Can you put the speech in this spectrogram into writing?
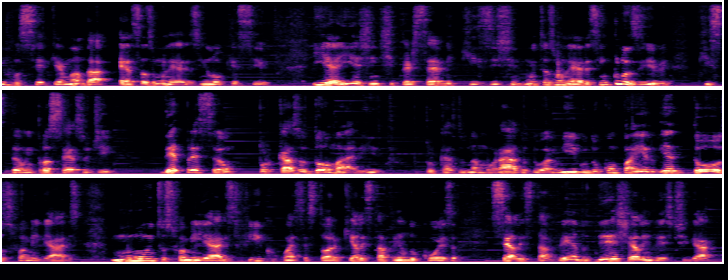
e você quer mandar essas mulheres enlouquecer. E aí a gente percebe que existem muitas mulheres, inclusive, que estão em processo de depressão por causa do marido, por causa do namorado, do amigo, do companheiro e dos familiares. Muitos familiares ficam com essa história que ela está vendo coisa. Se ela está vendo, deixa ela investigar.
